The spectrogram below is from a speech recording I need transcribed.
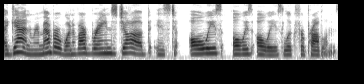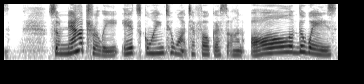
again, remember one of our brain's job is to always, always, always look for problems. So naturally, it's going to want to focus on all of the ways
